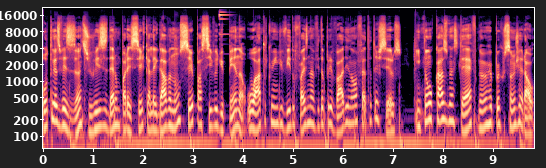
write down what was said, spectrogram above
Outras vezes antes, juízes deram parecer que alegava não ser passível de pena o ato que o indivíduo faz na vida privada e não afeta terceiros. Então o caso do STF ganhou repercussão geral,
